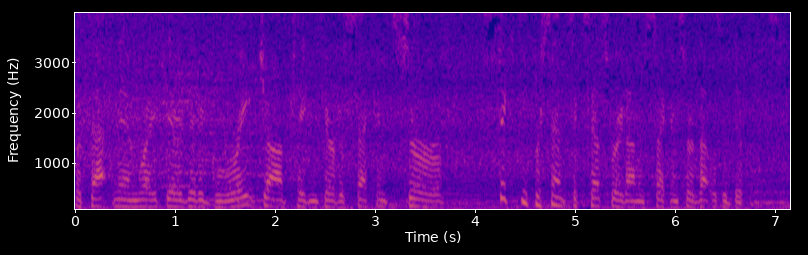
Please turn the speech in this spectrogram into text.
But that man right there did a great job taking care of his second serve. 60% success rate on his second serve. That was a difference.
